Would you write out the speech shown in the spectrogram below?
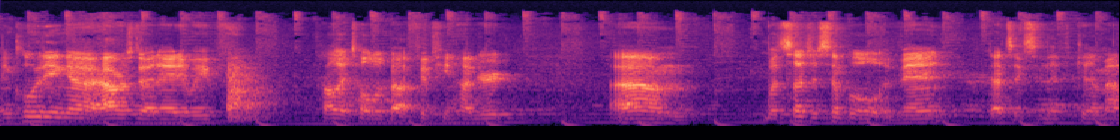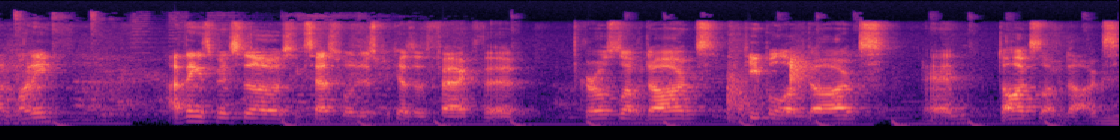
including uh, hours donated, we've probably totaled about 1500 um, With such a simple event, that's a significant amount of money. I think it's been so successful just because of the fact that girls love dogs, people love dogs, and dogs love dogs.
